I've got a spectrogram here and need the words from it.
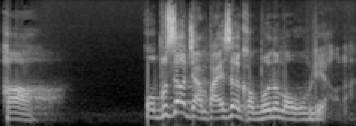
好。我不是要讲白色恐怖那么无聊了，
